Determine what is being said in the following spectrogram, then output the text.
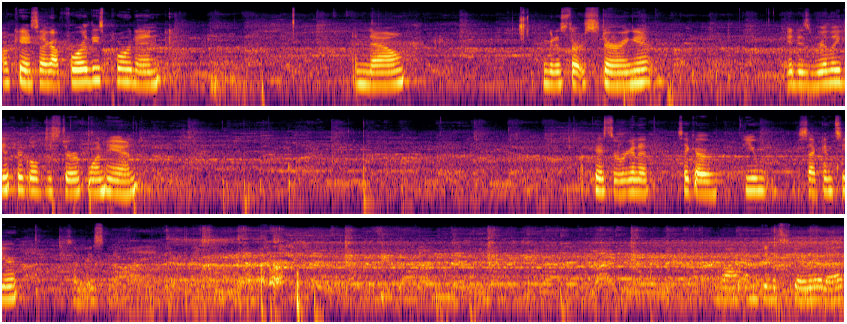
Okay, so I got four of these poured in. And now I'm going to start stirring it. It is really difficult to stir with one hand. Okay, so we're gonna take a few seconds here. So just gonna. Wow, I'm gonna stir it up.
